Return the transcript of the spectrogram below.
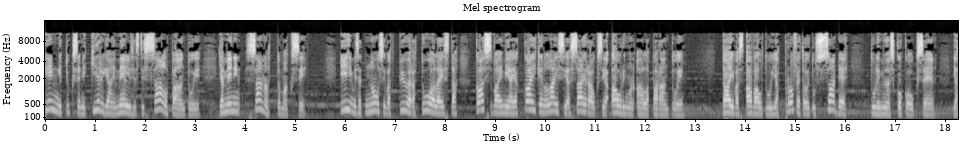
hengitykseni kirjaimellisesti salpaantui ja menin sanattomaksi. Ihmiset nousivat pyörätuoleista, kasvaimia ja kaikenlaisia sairauksia auringon alla parantui. Taivas avautui ja profetoitu sade tuli myös kokoukseen – ja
